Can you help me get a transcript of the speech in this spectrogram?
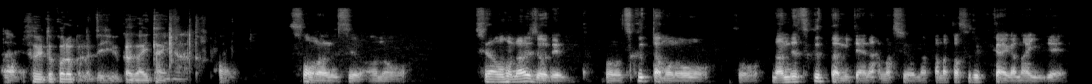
はい。そういうところからぜひ伺いたいなと。そうなんですよ。あの、品物ラジオで、その作ったものを、そう、なんで作ったみたいな話をなかなかする機会がないんで、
